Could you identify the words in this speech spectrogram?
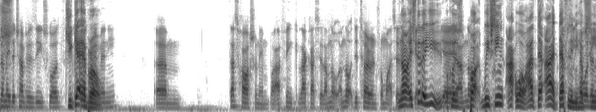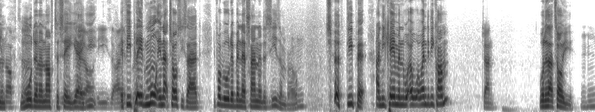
Didn't make the Champions League squad. Do you get it, bro? many. Um, that's harsh on him, but I think, like I said, I'm not. I'm not deterring from what I said. No, it's still a you Yeah, because, yeah, not- but we've seen. I, well, I've de- I definitely seen have more seen enough to- more than enough to say, yeah, player, you, if he played more in that Chelsea side, he probably would have been their sign of the season, bro. Mhm. Deep it, and he came in. wh- wh- When did he come? Jan. What does that tell you? hmm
